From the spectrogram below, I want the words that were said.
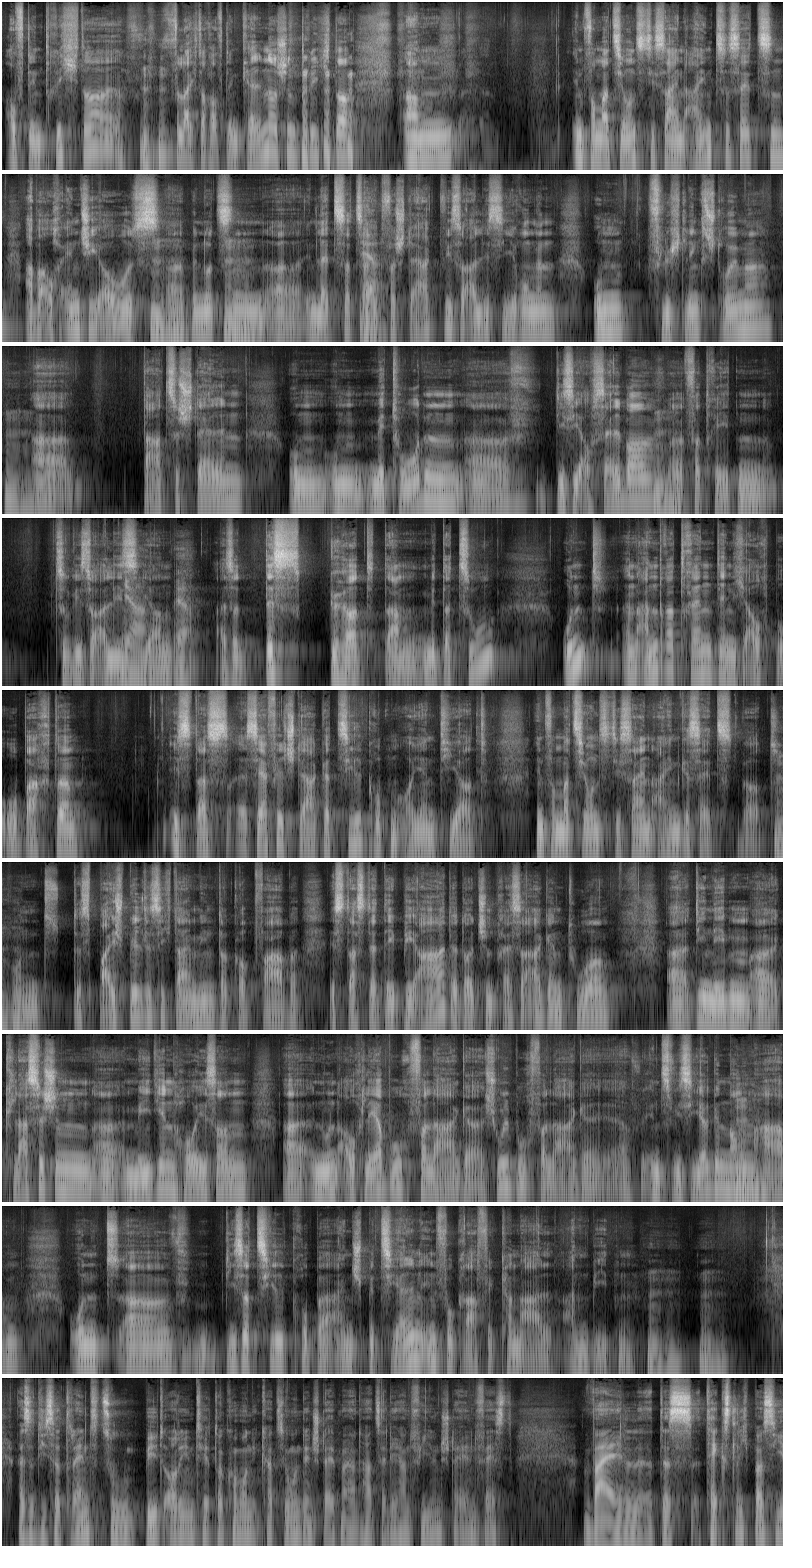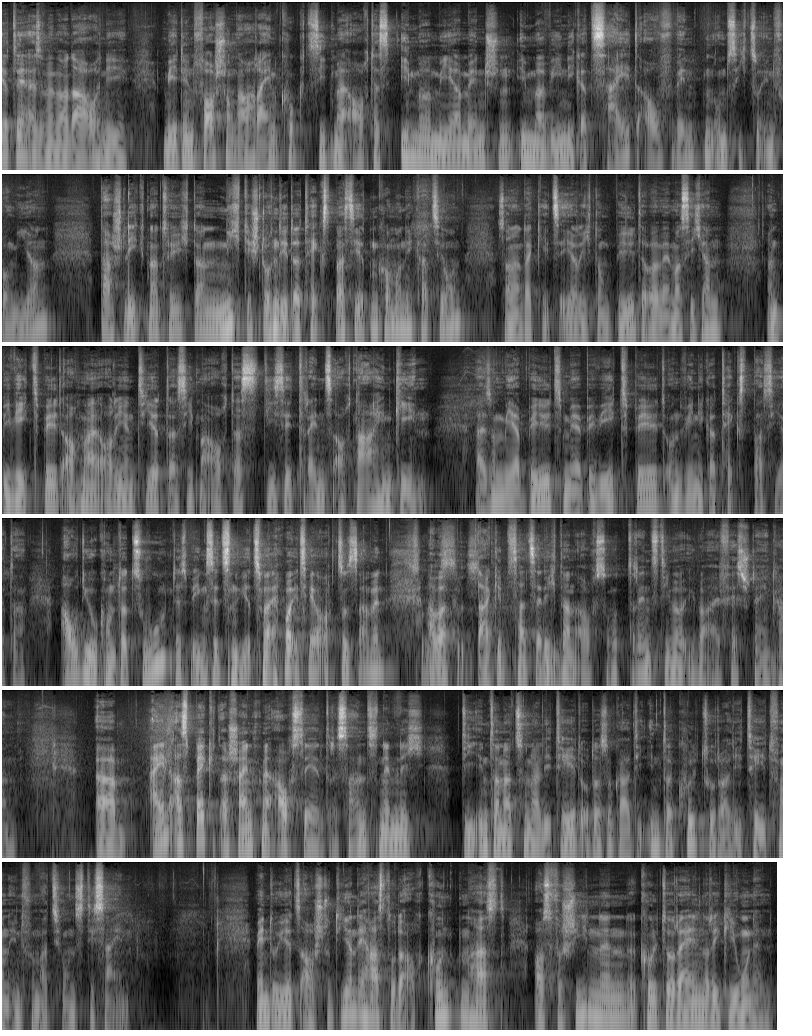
auf den Trichter, mhm. vielleicht auch auf den kellnerschen Trichter, ähm, Informationsdesign einzusetzen, aber auch NGOs mhm. äh, benutzen mhm. äh, in letzter Zeit ja. verstärkt Visualisierungen, um Flüchtlingsströme mhm. äh, darzustellen, um, um Methoden, äh, die sie auch selber mhm. äh, vertreten, zu visualisieren. Ja, ja. Also das gehört da mit dazu. Und ein anderer Trend, den ich auch beobachte, ist, dass sehr viel stärker zielgruppenorientiert Informationsdesign eingesetzt wird. Mhm. Und das Beispiel, das ich da im Hinterkopf habe, ist das der DPA, der Deutschen Presseagentur, äh, die neben äh, klassischen äh, Medienhäusern nun auch Lehrbuchverlage, Schulbuchverlage ins Visier genommen mhm. haben und dieser Zielgruppe einen speziellen Infografikkanal anbieten. Mhm. Also dieser Trend zu bildorientierter Kommunikation, den stellt man ja tatsächlich an vielen Stellen fest, weil das textlich basierte, also wenn man da auch in die Medienforschung auch reinguckt, sieht man auch, dass immer mehr Menschen immer weniger Zeit aufwenden, um sich zu informieren. Da schlägt natürlich dann nicht die Stunde der textbasierten Kommunikation, sondern da geht es eher Richtung Bild. Aber wenn man sich an, an Bewegtbild auch mal orientiert, da sieht man auch, dass diese Trends auch dahin gehen. Also mehr Bild, mehr Bewegtbild und weniger textbasierter. Audio kommt dazu, deswegen sitzen wir zwei heute auch zusammen. So Aber da gibt es tatsächlich dann auch so Trends, die man überall feststellen kann. Ähm, ein Aspekt erscheint mir auch sehr interessant, nämlich die Internationalität oder sogar die Interkulturalität von Informationsdesign. Wenn du jetzt auch Studierende hast oder auch Kunden hast aus verschiedenen kulturellen Regionen,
